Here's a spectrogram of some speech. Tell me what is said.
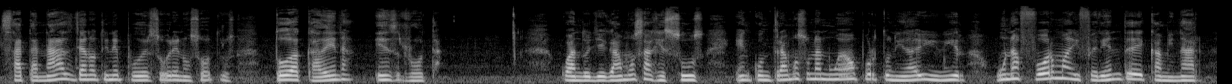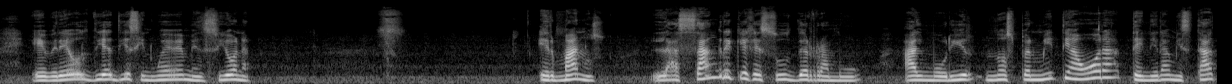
Satanás ya no tiene poder sobre nosotros, toda cadena es rota. Cuando llegamos a Jesús, encontramos una nueva oportunidad de vivir, una forma diferente de caminar. Hebreos 10:19 menciona, hermanos, la sangre que Jesús derramó al morir nos permite ahora tener amistad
